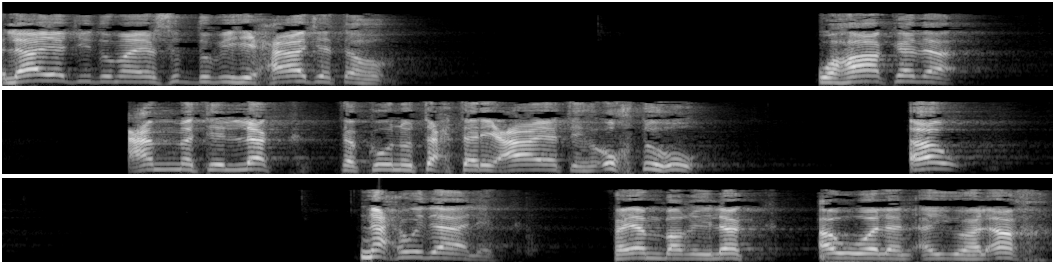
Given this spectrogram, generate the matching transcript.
لا يجد ما يسد به حاجتهم. وهكذا عمة لك تكون تحت رعايته أخته أو نحو ذلك. فينبغي لك أولا أيها الأخ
